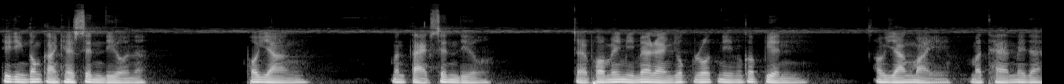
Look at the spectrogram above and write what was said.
ที่จริงต้องการแค่เส้นเดียวนะ เพราะยางมันแตกเส้นเดียว แต่พอไม่มีแม่แรงยกรถนี่มันก็เปลี่ยนเอายางใหม่มาแทนไม่ได้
